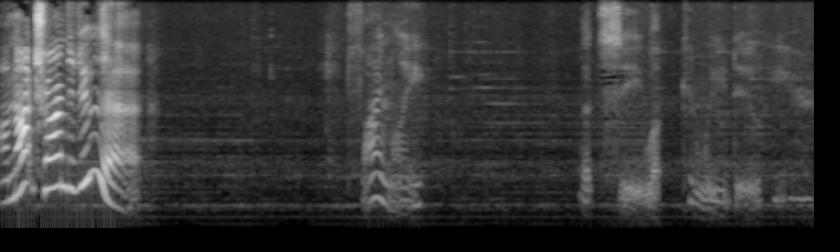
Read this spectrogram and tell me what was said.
I'm not trying to do that. Finally. Let's see, what can we do here?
